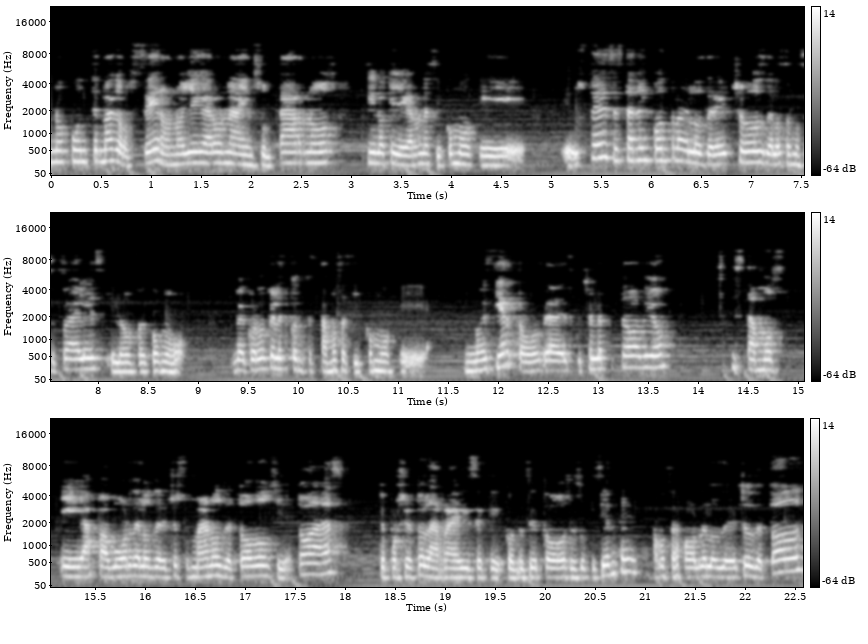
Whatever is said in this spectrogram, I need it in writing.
no fue un tema grosero, no llegaron a insultarnos, sino que llegaron así como que eh, ustedes están en contra de los derechos de los homosexuales y luego fue como, me acuerdo que les contestamos así como que no es cierto, o sea, escucha el episodio, estamos eh, a favor de los derechos humanos de todos y de todas, que por cierto la RAE dice que con decir todos es suficiente, estamos a favor de los derechos de todos,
